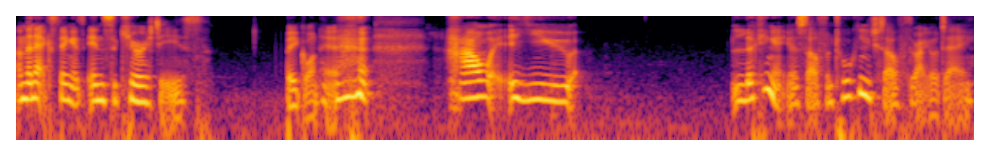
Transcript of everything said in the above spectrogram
and the next thing is insecurities. Big one here. How are you looking at yourself and talking to yourself throughout your day?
